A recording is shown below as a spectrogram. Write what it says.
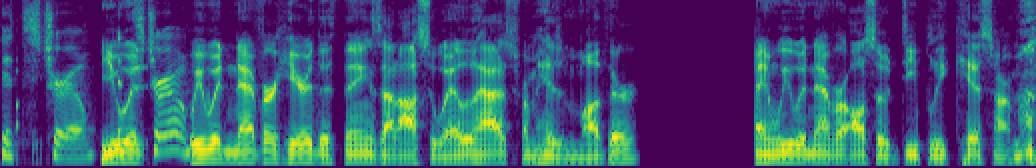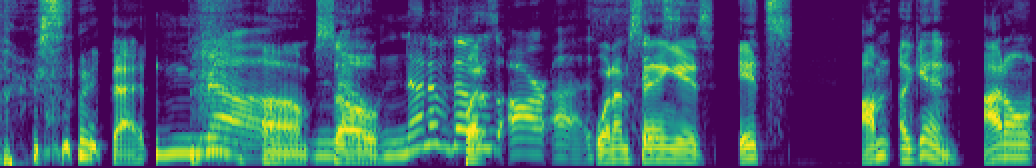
It's true. you it's would true. we would never hear the things that Asuelu has from his mother, and we would never also deeply kiss our mothers like that. no. Um, so- no. none of those but are us. What I'm saying It's- is, it's I'm again. I don't.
